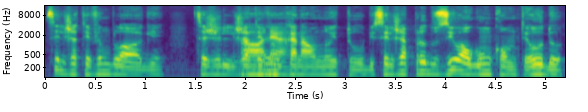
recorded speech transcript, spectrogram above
se ele já teve um blog, se ele já Olha. teve um canal no YouTube, se ele já produziu algum conteúdo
